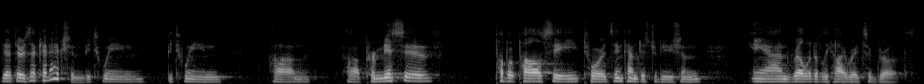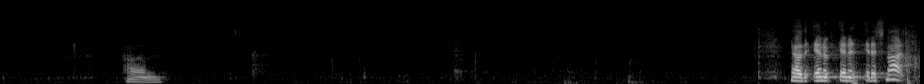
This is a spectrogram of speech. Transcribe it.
that there's a connection between, between um, uh, permissive public policy towards income distribution and relatively high rates of growth. Um, Now, and, and, it, and, it's not,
